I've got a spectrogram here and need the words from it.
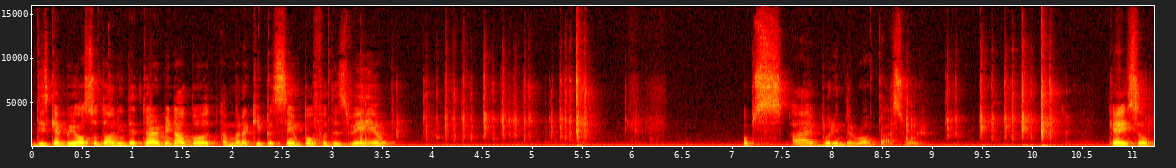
This can be also done in the terminal but I'm gonna keep it simple for this video. Oops I put in the wrong password. Okay so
